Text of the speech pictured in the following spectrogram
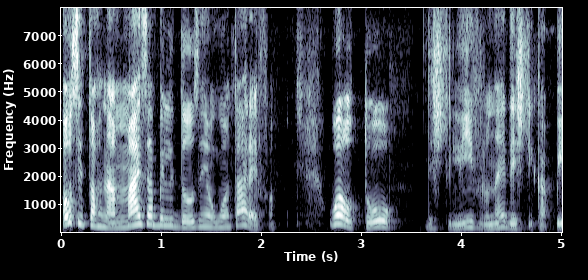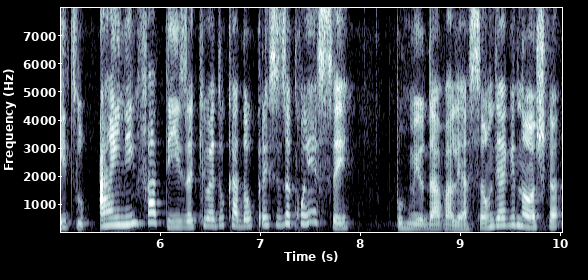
ou se tornar mais habilidoso em alguma tarefa. O autor deste livro, né, deste capítulo, ainda enfatiza que o educador precisa conhecer, por meio da avaliação diagnóstica,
